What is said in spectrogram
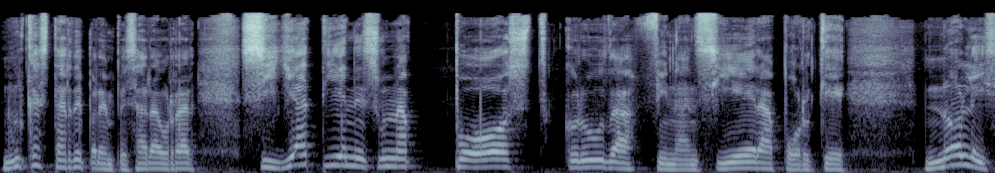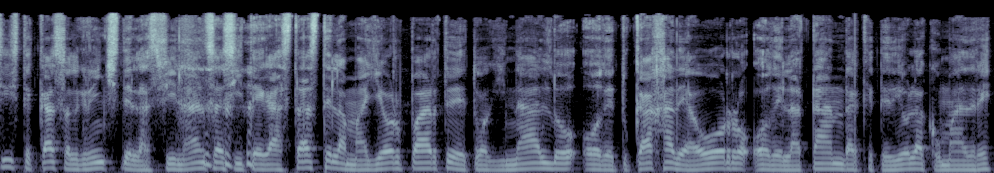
nunca es tarde para empezar a ahorrar. Si ya tienes una post cruda financiera porque no le hiciste caso al Grinch de las finanzas y te gastaste la mayor parte de tu aguinaldo o de tu caja de ahorro o de la tanda que te dio la comadre,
